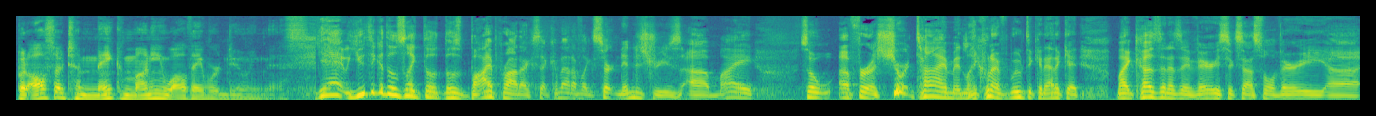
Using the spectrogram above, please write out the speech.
but also to make money while they were doing this. Yeah, you think of those like those, those byproducts that come out of like certain industries. Uh, my so uh, for a short time, and like when I moved to Connecticut, my cousin has a very successful, very uh,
